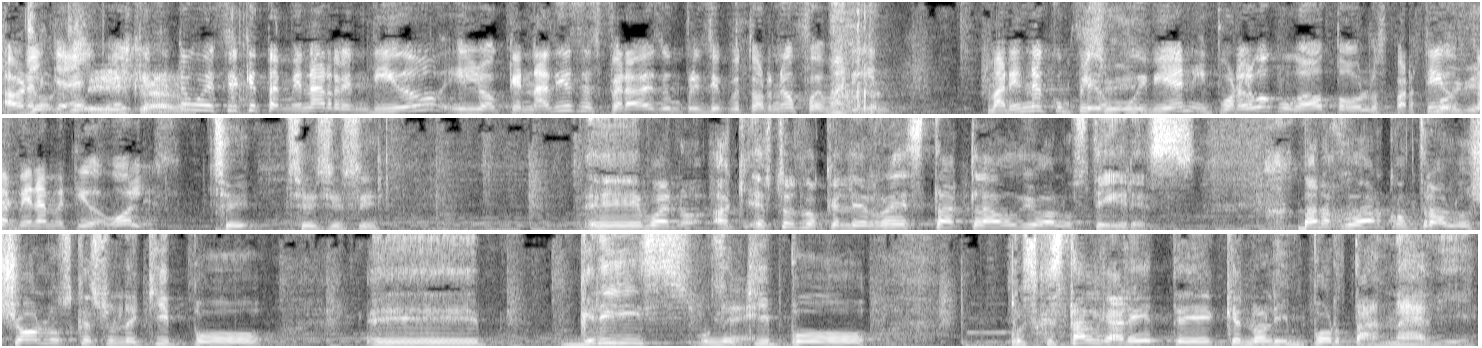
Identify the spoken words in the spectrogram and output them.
Ahora, Yo- el que, el sí claro. te voy a decir que también ha rendido y lo que nadie se esperaba desde un principio de torneo fue Marín. Marín ha cumplido Sí. muy bien y por algo ha jugado todos los partidos. También ha metido goles. Sí, sí, sí, sí. Eh, bueno, aquí, esto es lo que le resta, Claudio, a los Tigres. Van a jugar contra los Cholos, que es un equipo eh, gris, un Sí. equipo pues que está al garete, que no le importa a nadie.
